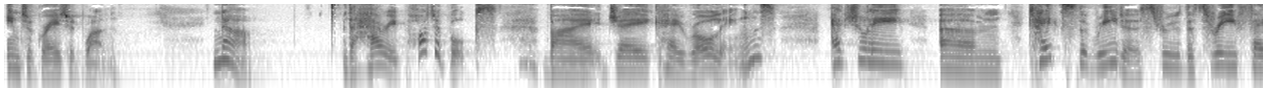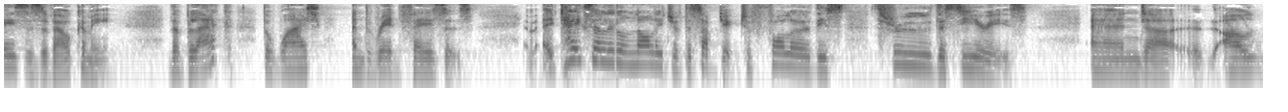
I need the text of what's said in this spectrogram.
integrated one. Now, the Harry Potter books by J.K. Rowling's actually um, takes the reader through the three phases of alchemy the black, the white, and the red phases. it takes a little knowledge of the subject to follow this through the series. And uh, I'll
